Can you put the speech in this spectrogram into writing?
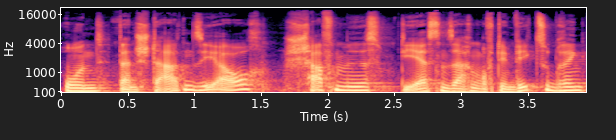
Und dann starten sie auch, schaffen es, die ersten Sachen auf den Weg zu bringen,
